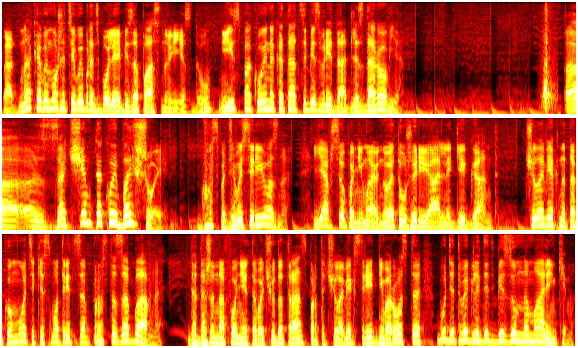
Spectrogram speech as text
Однако вы можете выбрать более безопасную езду и спокойно кататься без вреда для здоровья. А зачем такой большой? Господи, вы серьезно? Я все понимаю, но это уже реально гигант. Человек на таком мотике смотрится просто забавно. Да даже на фоне этого чуда-транспорта человек среднего роста будет выглядеть безумно маленьким.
